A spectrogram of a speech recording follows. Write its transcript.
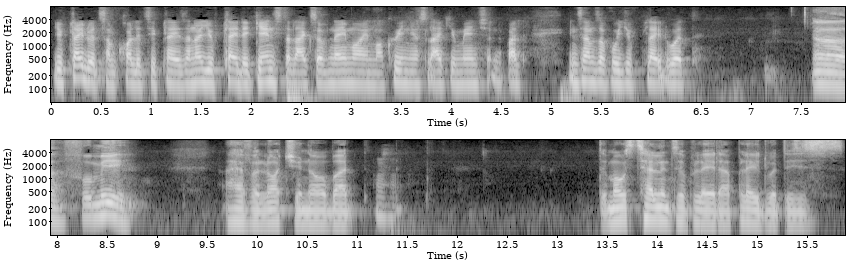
You've played with some quality players. I know you've played against the likes of Neymar and Marquinhos, like you mentioned, but in terms of who you've played with, Uh, for me, I have a lot, you know, but the most talented player I played with is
